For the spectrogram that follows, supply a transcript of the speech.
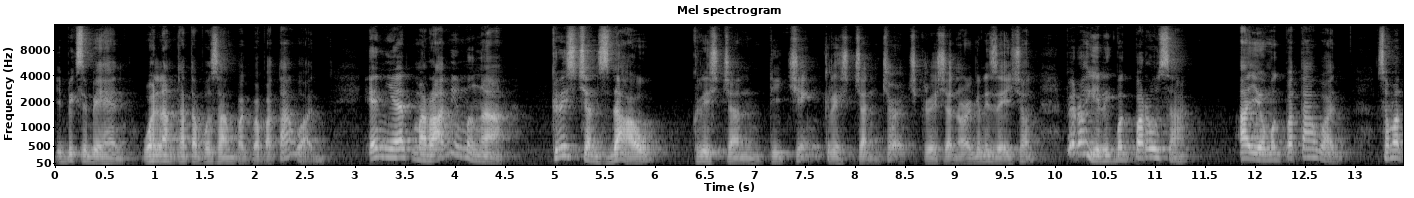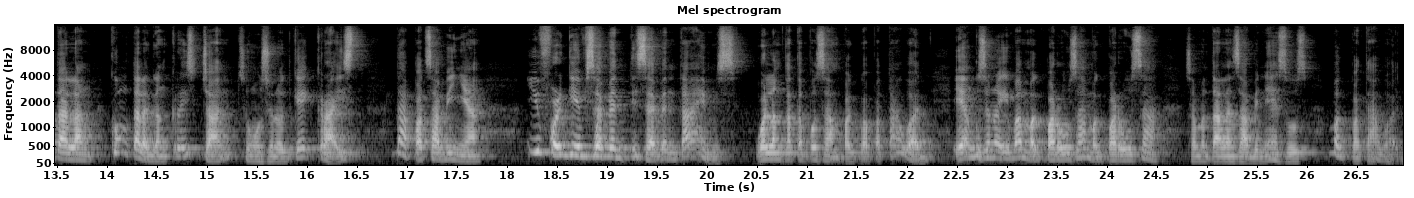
ibig sabihin, walang katapusang pagpapatawad. And yet, maraming mga Christians daw Christian teaching, Christian church, Christian organization, pero ang hilig magparusa. Ayaw magpatawad. Samantalang, kung talagang Christian, sumusunod kay Christ, dapat sabi niya, you forgive 77 times. Walang katapos ang pagpapatawad. Eh, ang gusto ng iba, magparusa, magparusa. Samantalang sabi ni Jesus, magpatawad.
